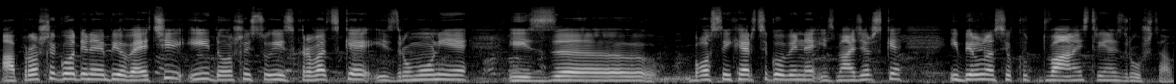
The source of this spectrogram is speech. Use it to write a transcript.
A prošle godine je bio veći i došli su iz Hrvatske, iz Rumunije, iz e, Bosne i Hercegovine, iz Mađarske i bilo nas je oko 12-13 društava.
